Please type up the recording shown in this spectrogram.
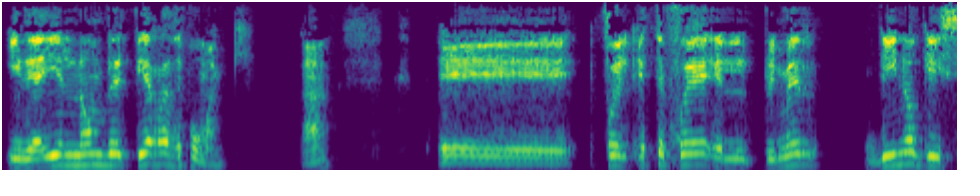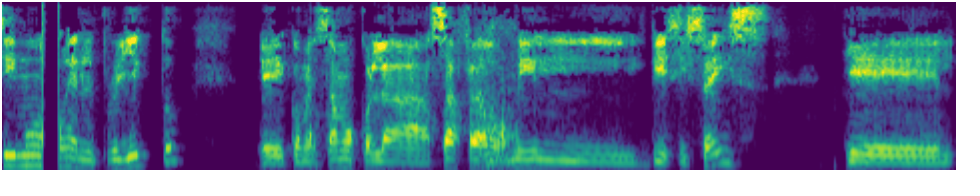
y de ahí el nombre Tierras de Pumanque. ¿ah? Eh, fue, este fue el primer vino que hicimos en el proyecto. Eh, comenzamos con la Zafra 2016, que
